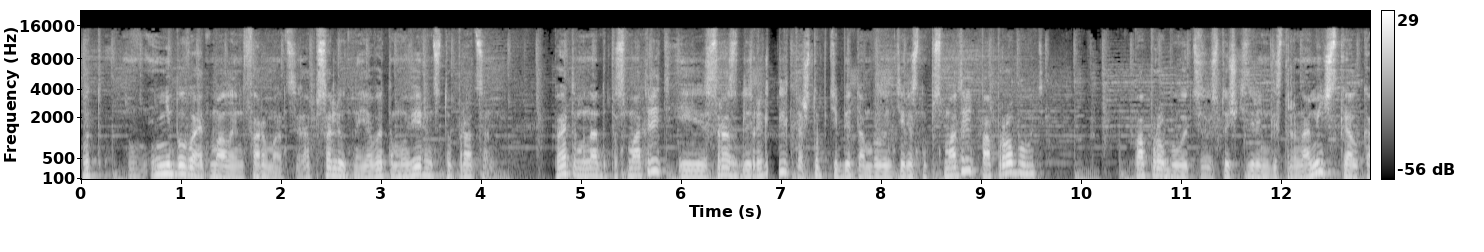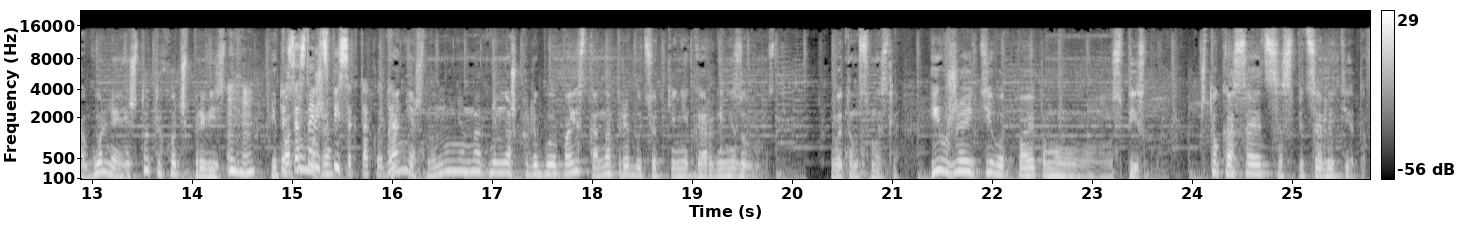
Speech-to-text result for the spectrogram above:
Вот не бывает мало информации, абсолютно, я в этом уверен стопроцентно. Поэтому надо посмотреть и сразу для определить, а чтобы тебе там было интересно посмотреть, попробовать, попробовать с точки зрения гастрономической, алкогольной, и что ты хочешь привезти. Мгм. И То есть составить список такой, да? Конечно, ну не надо немножко любую поездку, она требует все-таки некой организованности в этом смысле. И уже идти вот по этому списку. Что касается специалитетов,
